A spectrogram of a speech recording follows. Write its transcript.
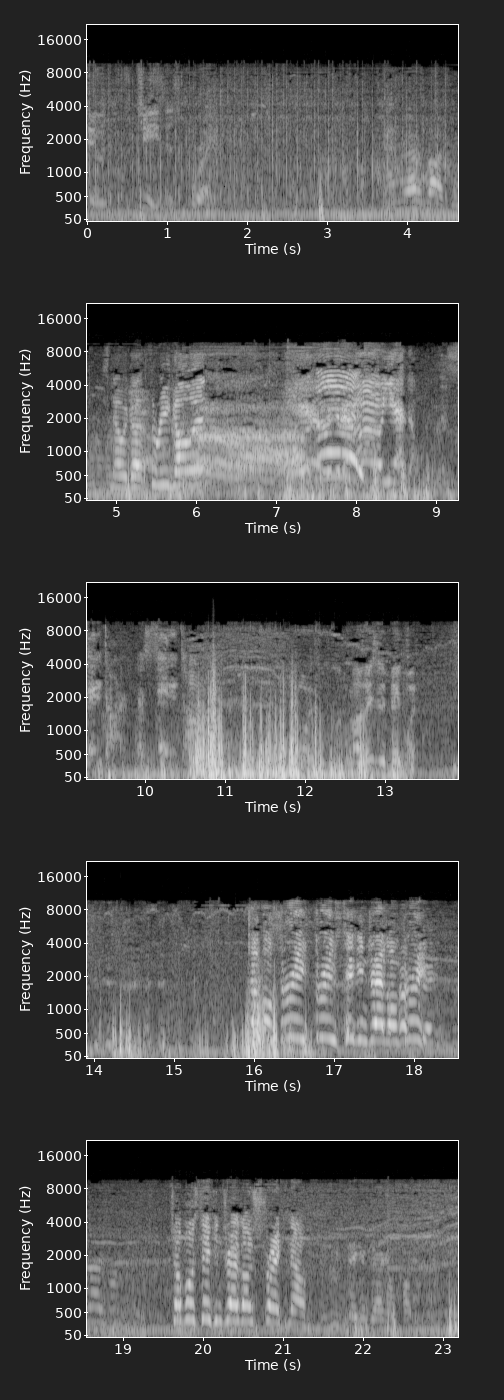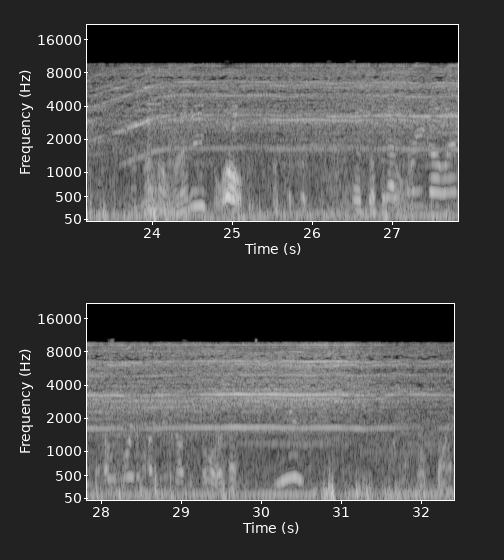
dude. Jesus Christ. And we're out of rock, so we don't So now we got three going. Yeah, look at that. Oh, yeah, the, the centaur. The centaur. Oh, this is a big one. Double three, three's taking drag on three. Chopo's taking drag on strike now. Who's taking drag on fucking Oh. Whoa. That's up the Got three going. I was worried about you, not the door. Nossa,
